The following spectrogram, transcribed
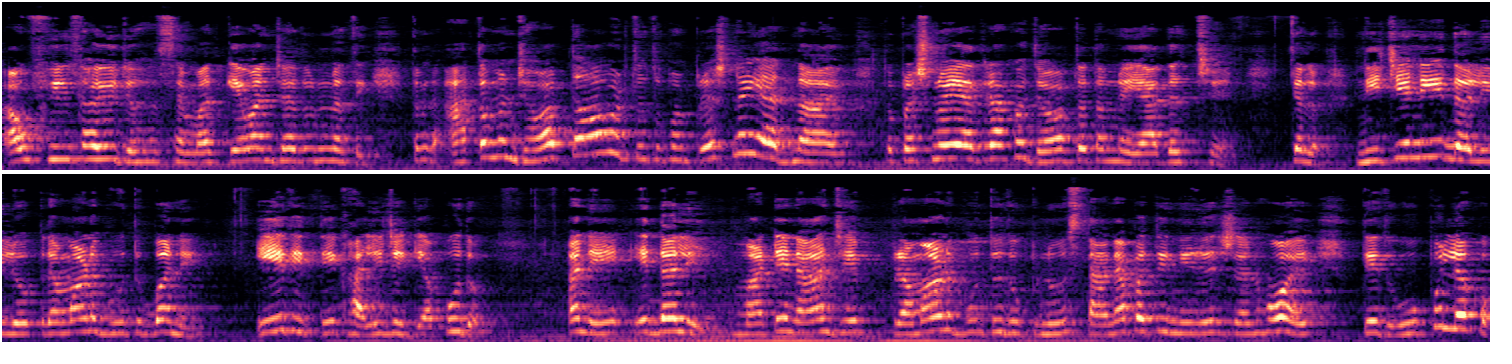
આવું ફીલ થયું જ હશે, મારે કહેવાની જરૂર નથી. તમને, આ તો મને જવાબ તો આવડતો હતો, પણ પ્રશ્ન યાદ ના આવ્યો. તો પ્રશ્નો યાદ રાખો, જવાબ તો તમને યાદ જ છે. ચલો, નીચેની દલીલો પ્રમાણભૂત બને. એ રીતે ખાલી જગ્યા પૂરો. અને એ દલીલ માટેના જે પ્રમાણભૂત રૂપનું સ્થાનાપતિ નિર્દેશન હોય, તે રૂપ લખો.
